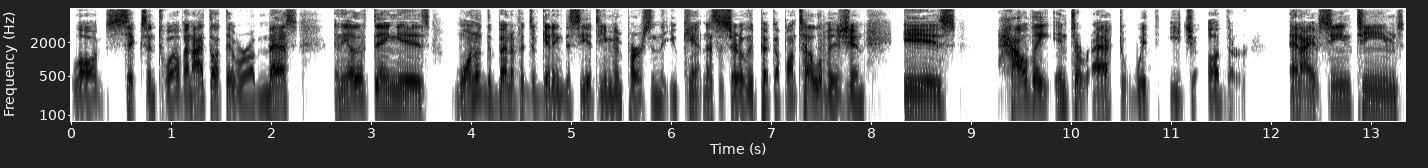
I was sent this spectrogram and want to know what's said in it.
logged 6 and 12 and I thought they were a mess. And the other thing is one of the benefits of getting to see a team in person that you can't necessarily pick up on television is how they interact with each other. And I have seen teams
